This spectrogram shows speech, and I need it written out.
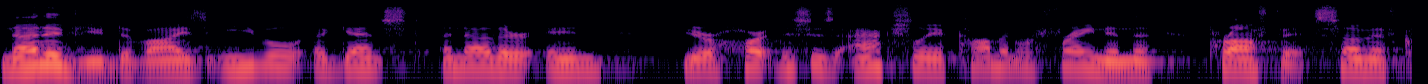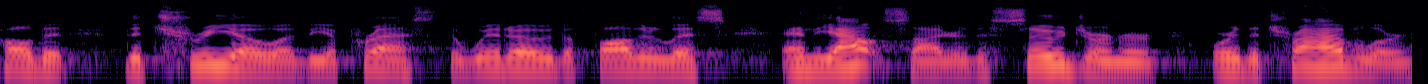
none of you devise evil against another in your heart. This is actually a common refrain in the prophets. Some have called it the trio of the oppressed the widow, the fatherless, and the outsider, the sojourner or the traveler.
